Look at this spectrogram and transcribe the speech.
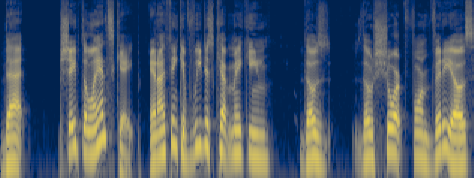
that shape the landscape. And I think if we just kept making those those short form videos,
